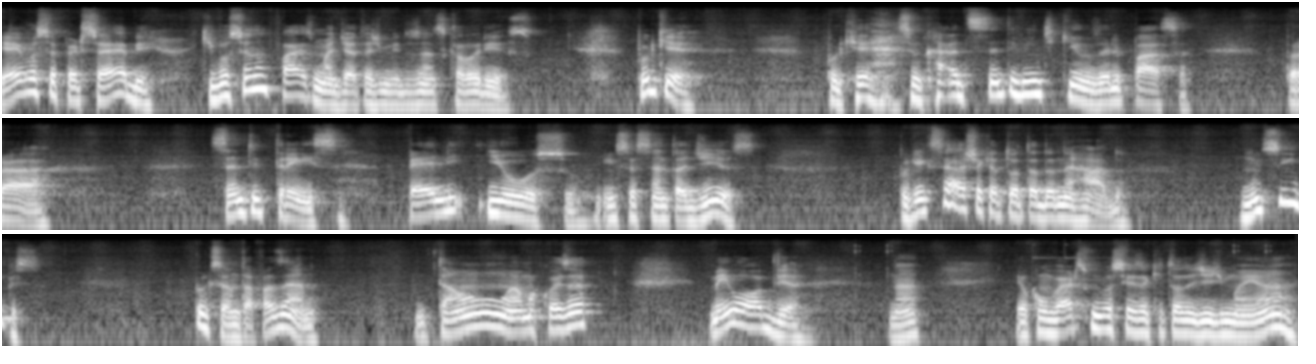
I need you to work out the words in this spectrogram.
E aí você percebe que você não faz uma dieta de 1.200 calorias. Por quê? Porque se um cara de 120 quilos ele passa para 103 pele e osso em 60 dias, por que, que você acha que a tua tá dando errado? Muito simples. Porque você não está fazendo. Então é uma coisa meio óbvia, né? Eu converso com vocês aqui todo dia de manhã,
